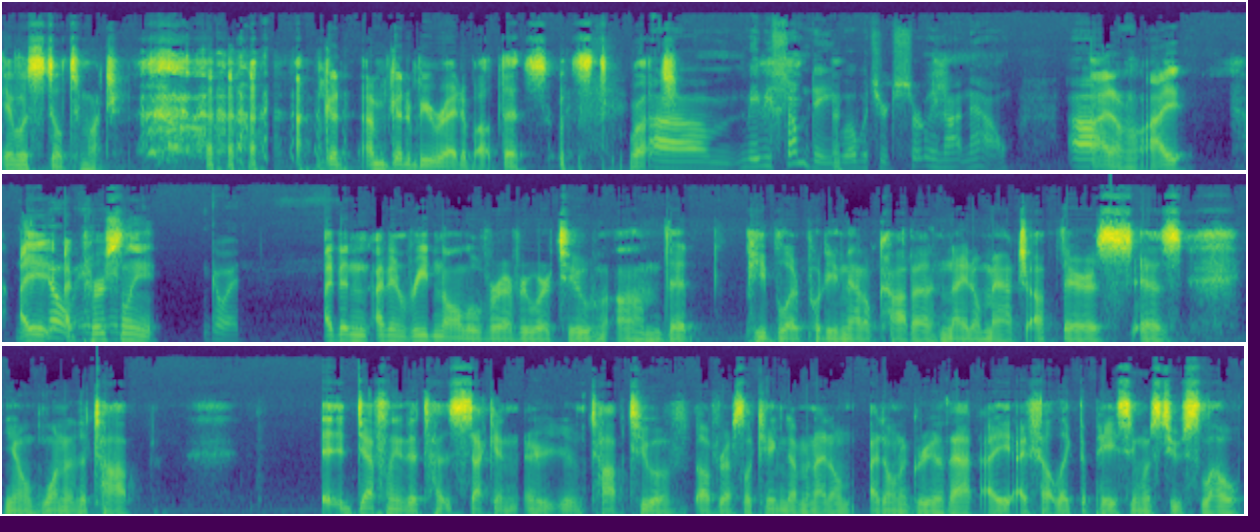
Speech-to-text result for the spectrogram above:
It was still too much. I'm good. I'm going to be right about this. It was too much. Um, maybe someday you will, but you're certainly not now. Um, I don't know. I, I, no, I and- personally, Go ahead. I've been, I've been reading all over everywhere too. Um, that people are putting that Okada Naito match up there as, as, you know, one of the top. Definitely the t- second or top two of, of Wrestle Kingdom, and I don't I don't agree with that. I, I felt like the pacing was too slow.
